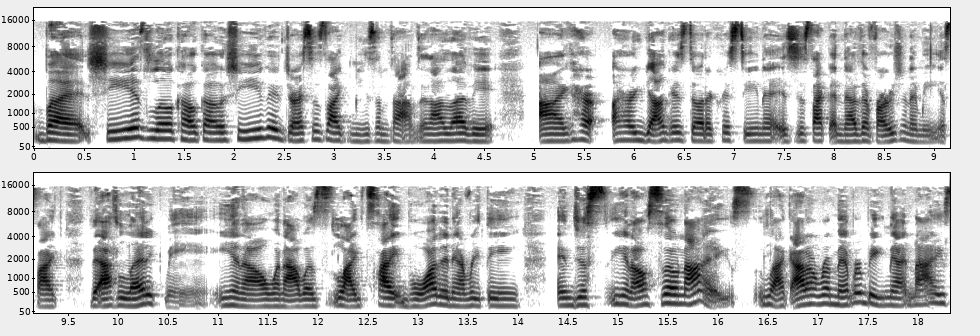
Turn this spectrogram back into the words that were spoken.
But she is Little Coco. She even dresses like me sometimes, and I love it. Uh, her her youngest daughter Christina is just like another version of me. It's like the athletic me, you know, when I was like tight board and everything, and just you know so nice. Like I don't remember being that nice,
